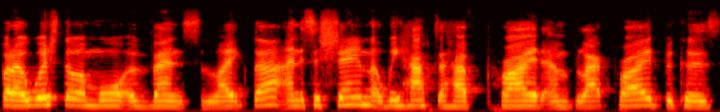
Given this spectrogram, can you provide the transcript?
but i wish there were more events like that. And it's a shame that we have to have pride and black pride because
